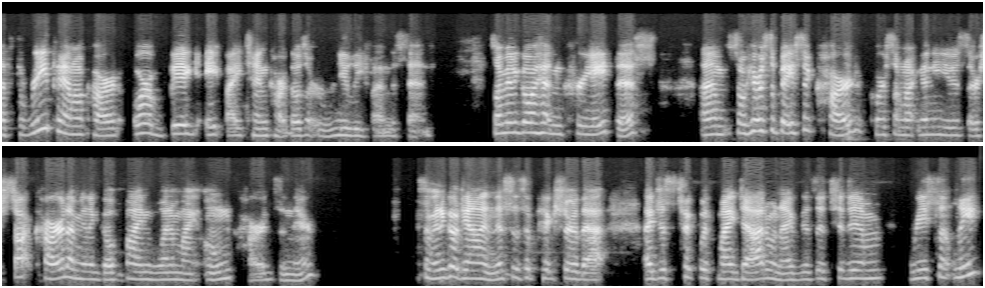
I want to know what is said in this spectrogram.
a three panel card, or a big 8 by 10 card. Those are really fun to send. So I'm going to go ahead and create this. Um, so here's the basic card. Of course, I'm not going to use their stock card. I'm going to go find one of my own cards in there. So I'm going to go down, and this is a picture that I just took with my dad when I visited him recently.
